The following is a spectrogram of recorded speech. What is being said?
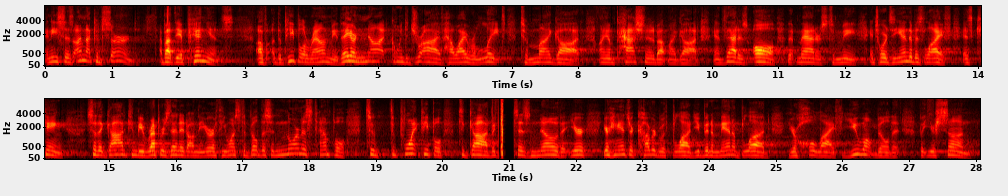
And he says, I'm not concerned about the opinions of the people around me. They are not going to drive how I relate to my God. I am passionate about my God, and that is all that matters to me. And towards the end of his life as king, so that God can be represented on the earth. He wants to build this enormous temple to, to point people to God. But God says, No, that your, your hands are covered with blood. You've been a man of blood your whole life. You won't build it, but your son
